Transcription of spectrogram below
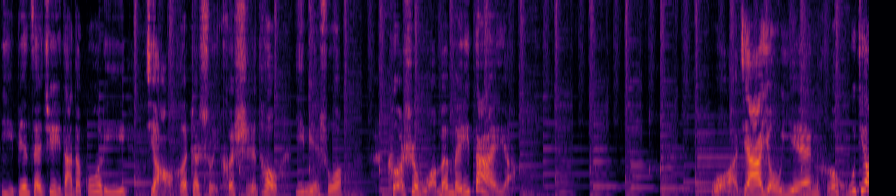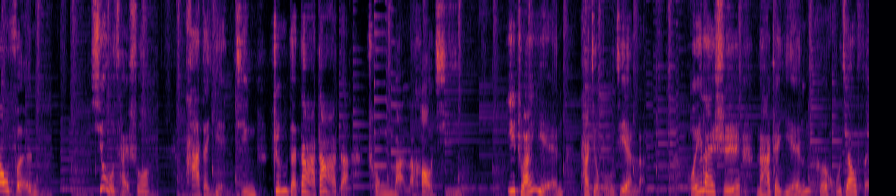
一边在巨大的锅里搅和着水和石头，一面说：“可是我们没带呀。”我家有盐和胡椒粉。秀才说。他的眼睛睁得大大的，充满了好奇。一转眼，他就不见了。回来时，拿着盐和胡椒粉，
